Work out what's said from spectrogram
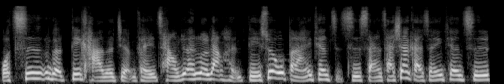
我吃那个低卡的减肥餐，我觉得热量很低，所以我本来一天只吃三餐，现在改成一天吃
